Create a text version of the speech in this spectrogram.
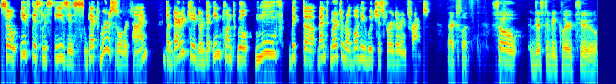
So if this listhesis get worse over time, the barricade or the implant will move with the vertebral body, which is further in front. Excellent. So just to be clear too,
